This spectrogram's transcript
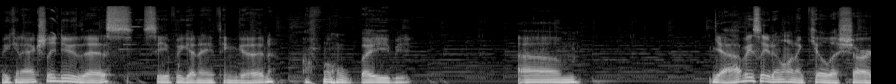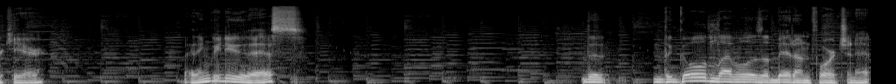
We can actually do this, see if we get anything good. Oh, baby. Um, yeah, obviously we don't want to kill the shark here. I think we do this. The the gold level is a bit unfortunate,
